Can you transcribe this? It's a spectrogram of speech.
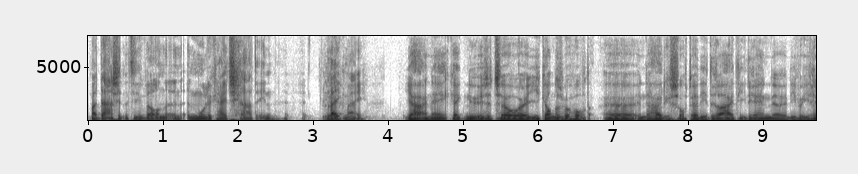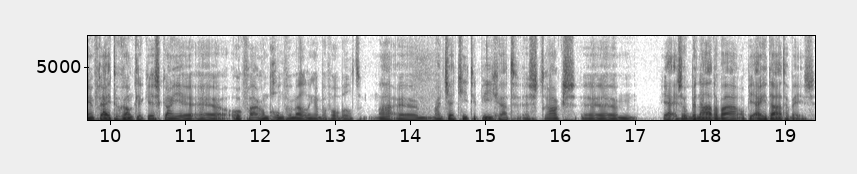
Maar daar zit natuurlijk wel een, een, een moeilijkheidsgraad in, lijkt mij. Ja en nee. Kijk, nu is het zo. Uh, je kan dus bijvoorbeeld uh, in de huidige software die draait, die, iedereen, uh, die voor iedereen vrij toegankelijk is, kan je ook vragen om bronvermeldingen bijvoorbeeld. Maar, um, maar JetGTP gaat straks, um, ja, is ook benaderbaar op je eigen database.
